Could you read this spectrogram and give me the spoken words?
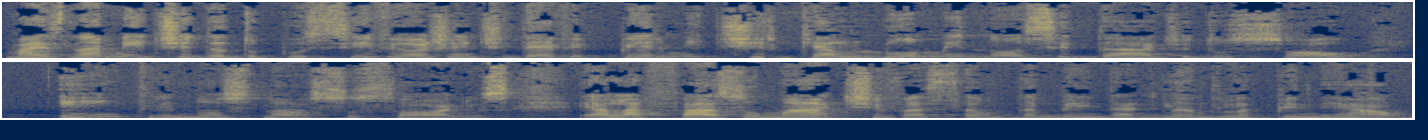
mas na medida do possível a gente deve permitir que a luminosidade do sol entre nos nossos olhos. Ela faz uma ativação também da glândula pineal.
